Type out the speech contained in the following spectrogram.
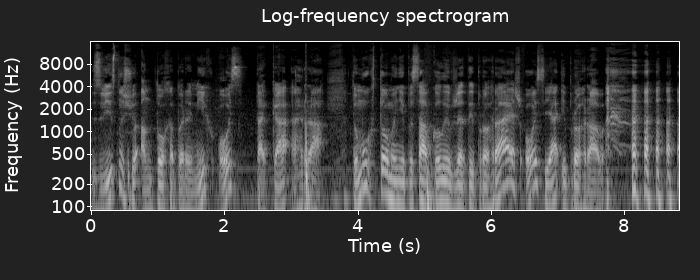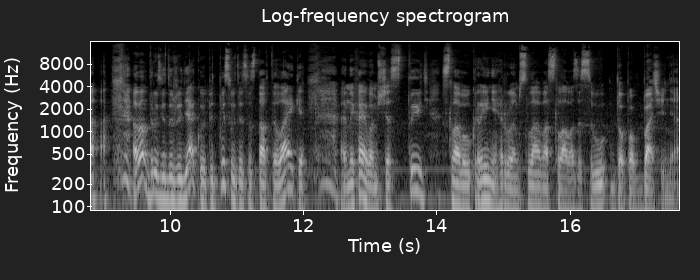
Звісно, що Антоха переміг. Ось така гра. Тому хто мені писав, коли вже ти програєш, ось я і програв. А вам, друзі, дуже дякую. Підписуйтеся, ставте лайки. Нехай вам щастить. Слава Україні! Героям слава! Слава ЗСУ! До побачення!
